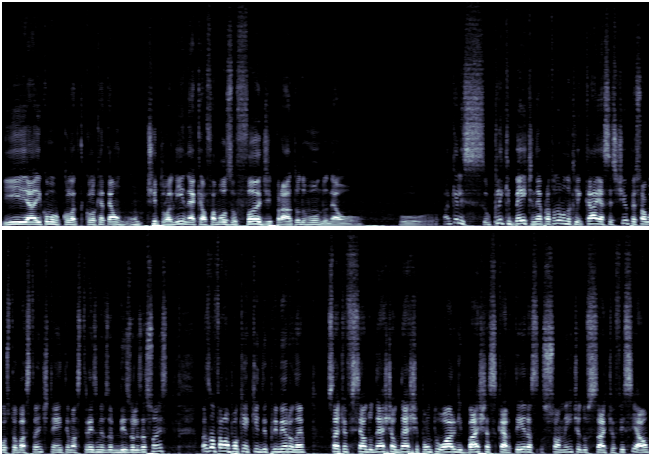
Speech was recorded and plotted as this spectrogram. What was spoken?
E aí, como coloquei até um, um título ali, né? Que é o famoso FUD para todo mundo, né? O, o, aqueles, o clickbait, né? Para todo mundo clicar e assistir. O pessoal gostou bastante. Tem, tem umas 3 mil visualizações. Mas vamos falar um pouquinho aqui de primeiro, né? O site oficial do Dash é o dash.org. Baixe as carteiras somente do site oficial.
